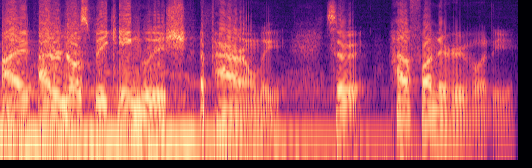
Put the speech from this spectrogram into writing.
I, I do not speak English apparently. So have fun everybody.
